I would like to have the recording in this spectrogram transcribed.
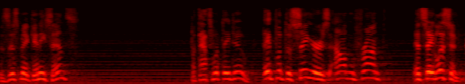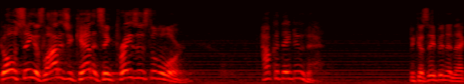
Does this make any sense? But that's what they do. They put the singers out in front and say, listen, go sing as loud as you can and sing praises to the Lord. How could they do that? Because they've been in that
